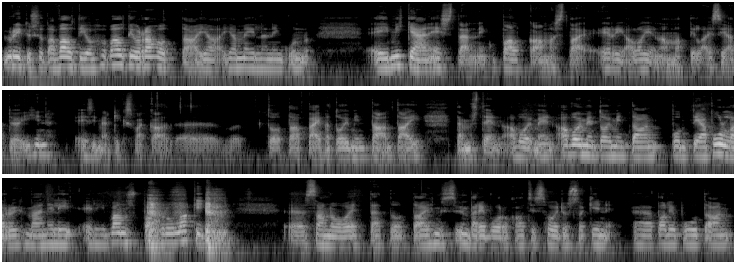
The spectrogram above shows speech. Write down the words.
yritys, jota valtio, valtio rahoittaa ja, ja meillä niin kuin ei mikään estä niin kuin palkkaamasta eri alojen ammattilaisia töihin, esimerkiksi vaikka äh, tuota, päivätoimintaan tai tämmöisten avoimeen, avoimen toimintaan puntti- ja pullaryhmään. Eli, eli vanhuspalvelulakikin sanoo, että tuota, esimerkiksi ympärivuorokautisessa hoidossakin paljon puhutaan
